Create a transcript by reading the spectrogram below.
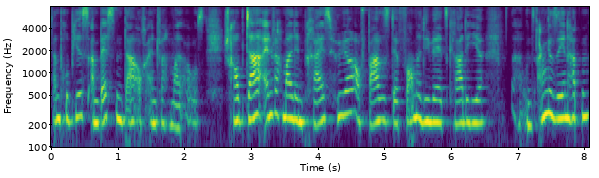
dann probier es am besten da auch einfach mal aus. Schraub da einfach mal den Preis höher auf Basis der Formel, die wir jetzt gerade hier äh, uns angesehen hatten.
